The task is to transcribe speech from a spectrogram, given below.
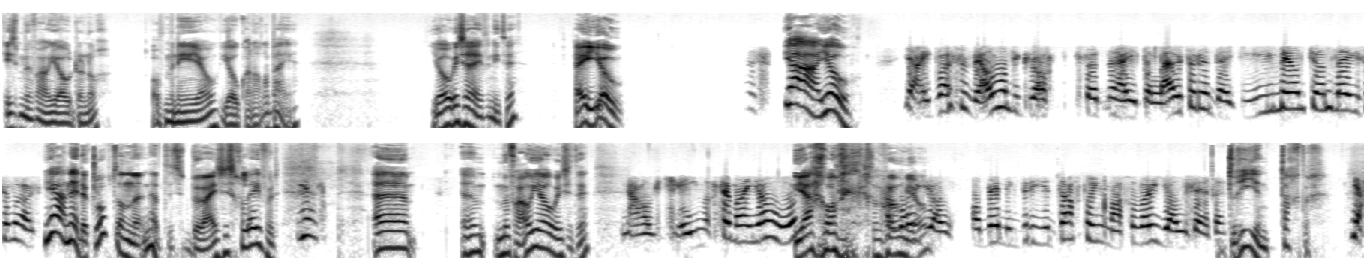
Is mevrouw Jo er nog? Of meneer Jo? Jo kan allebei, hè? Jo is er even niet, hè? Hey, Jo. Ja, Jo. Ja, ik was er wel, want ik was zat naar je te luisteren dat je e-mailtje aan het lezen was. Ja, nee, dat klopt. Dan, eh, nou, het, is, het bewijs is geleverd. Ja, Eh, eh, mevrouw Jo is het, hè? nou, jee, zeg maar Jo hoor. Ja, gewoon, gewoon Gewoon Jo. Jo. Al ben ik 83, je mag gewoon Jo zeggen. 83. Ja,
